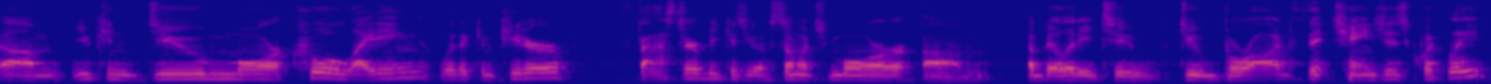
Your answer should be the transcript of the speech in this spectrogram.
Um, you can do more cool lighting with a computer faster because you have so much more um, ability to do broad th- changes quickly.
